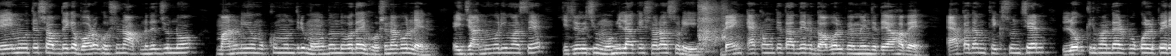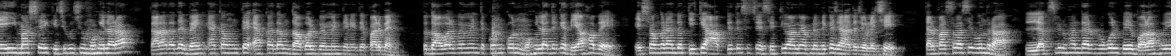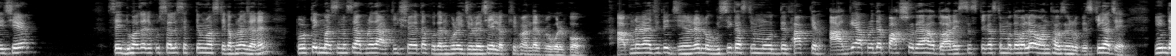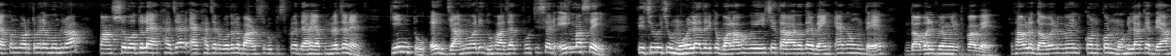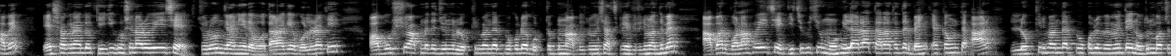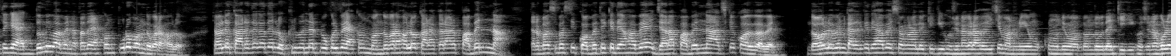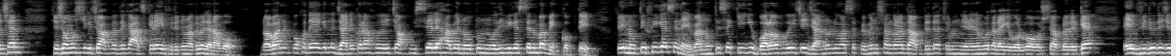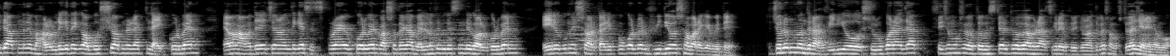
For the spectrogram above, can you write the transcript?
তো এই মুহূর্তে সব থেকে বড় ঘোষণা আপনাদের জন্য। মাননীয় মুখ্যমন্ত্রী মমতা বন্দ্যোপাধ্যায় ঘোষণা করলেন, এই জানুয়ারি মাসে কিছু কিছু মহিলাকে সরাসরি ব্যাংক অ্যাকাউন্টে তাদের ডবল পেমেন্ট দেওয়া হবে। একাদম ঠিক শুনছেন, লক্ষ্মীর ভান্ডার প্রকল্পের এই মাসে কিছু কিছু মহিলারা, তারা তাদের ব্যাংক অ্যাকাউন্টে একাদম ডবল পেমেন্ট নিতে পারবেন। তো ডবল পেমেন্ট কোন কোন মহিলাদেরকে দেওয়া হবে, এ সংক্রান্ত কি কি আপডেট এসেছে সেটিও আমি আপনাদেরকে জানাতে চলেছি। তার পাশাপাশি বন্ধুরা, লক্ষ্মীর ভান্ডার প্রকল্পে বলা হয়েছে সেই দু হাজার একুশ সালের সেপ্টেম্বর মাস থেকে আপনারা জানেন, প্রত্যেক মাসে মাসে আপনাদের আর্থিক সহায়তা প্রদান করেই চলেছে এই লক্ষ্মীর ভান্ডার প্রকল্প। আপনারা যদি জেনারেল ওবিসি কাস্টের মধ্যে থাকেন, আগে আপনাদের পাঁচশো দেওয়া হতো, আর এস এসটি কাস্টের মধ্যে হলে ওয়ান থাউজেন্ড রুপিস ঠিক আছে? কিন্তু এখন বর্তমানে বন্ধুরা, পাঁচশো বদলে এক হাজার এক হাজার বদলে বারোশো রুপিস করে দেওয়া হয়, আপনারা জানেন। কিন্তু এই জানুয়ারি দু হাজার পঁচিশের এই মাসেই কিছু কিছু মহিলাদেরকে বলা হয়েছে, তারা তাদের ব্যাংক অ্যাকাউন্টে ডবল পেমেন্ট পাবে। তাহলে ডবল পেমেন্ট কোন কোন মহিলাকে দেওয়া হবে? এ সংক্রান্ত কি কি ঘোষণা রয়েছে, চলুন জানিয়ে দেবো। তার আগে বলে রাখি, অবশ্যই আপনাদের জন্য লক্ষ্মীর ভান্ডার প্রকল্পে গুরুত্বপূর্ণ আপডেট রয়েছে আজকের এই ভিডিওর মাধ্যমে। আবার বলা হয়েছে, কিছু কিছু মহিলারা, তারা তাদের ব্যাংক অ্যাকাউন্টে আর লক্ষ্মীর ভান্ডার প্রকল্পের পেমেন্ট এই নতুন বছর থেকে একদমই পাবে না, তাদের অ্যাকাউন্ট পুরো বন্ধ করা হলো। তাহলে কারা কাদের লক্ষ্মীর ভান্ডার প্রকল্পের অ্যাকাউন্ট বন্ধ করা হলো, কারা কারা আর পাবেন না, তার পাশাপাশি কবে থেকে দেওয়া হবে, যারা পাবেন না, আজকে কবে পাবেন? ডবল পেমেন্ট কাদেরকে দেওয়া হবে? সংক্রান্ত কি কি ঘোষণা করা হয়েছে? মাননীয় মুখ্যমন্ত্রী মমতা বন্দ্যোপাধ্যায় কি কি ঘোষণা করেছেন? সে সমস্ত কিছু আপনাদেরকে আজকের এই ভিডিওর মাধ্যমে জানাব। নবান্নের পক্ষ থেকে কিন্তু জারি করা হয়েছে অফিসিয়ালি হবে নতুন নোটিফিকেশন বা বিজ্ঞপ্তি। তো এই নোটিফিকেশনে বা নোটিশে কি কি বলা হয়েছে জানুয়ারি মাসের পেমেন্ট সংক্রান্ত আপডেটে চলুন জেনে নেব, তার আগে বলব অবশ্যই আপনাদেরকে। এই ভিডিওটি যদি আপনাদের ভালো লেগে থাকে, অবশ্যই আপনারা একটি লাইক করবেন এবং আমাদের এই চ্যানেল থেকে সাবস্ক্রাইব করবেন, পাশে থাকা বেল নোটিফিকেশন দিয়ে কল করবেন। এইরকমই সরকারি প্রকল্পের ভিডিও সবার আগে পেতে। চলুন বন্ধুরা ভিডিও শুরু করা যাক। সেই সমস্ত তথ্য বিস্তারিতভাবে আমরা আজকের এই ভিডিওর মাধ্যমে সমস্তটা জেনে নেব।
